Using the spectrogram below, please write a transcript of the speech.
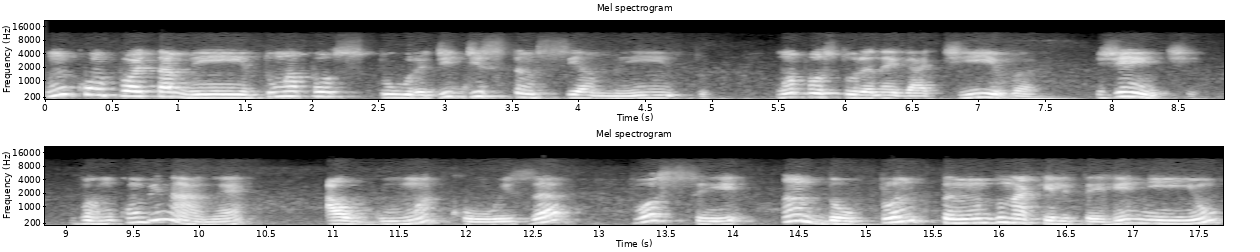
um comportamento, uma postura de distanciamento, uma postura negativa, gente, vamos combinar, né? Alguma coisa você andou plantando naquele terreninho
